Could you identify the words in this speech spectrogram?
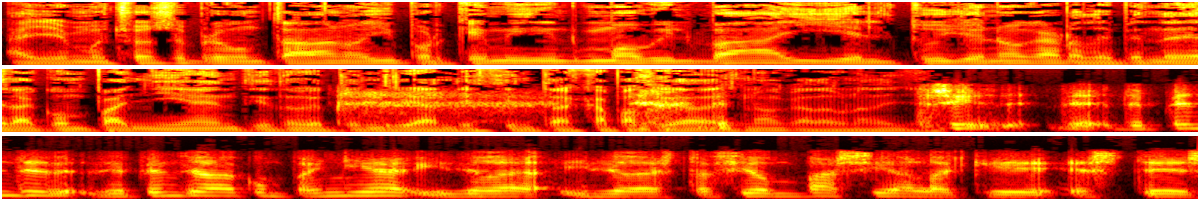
Ayer muchos se preguntaban, oye, ¿por qué mi móvil va y el tuyo no? Claro, depende de la compañía, entiendo que tendrían distintas capacidades, ¿no? Cada una de ellas. Sí, de- de- depende, depende de la compañía y de la, y de la estación base a la que estés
